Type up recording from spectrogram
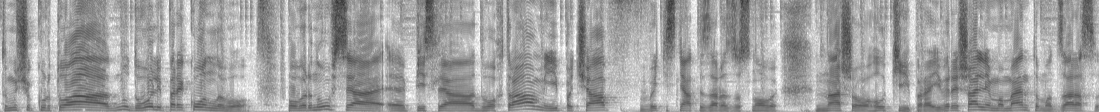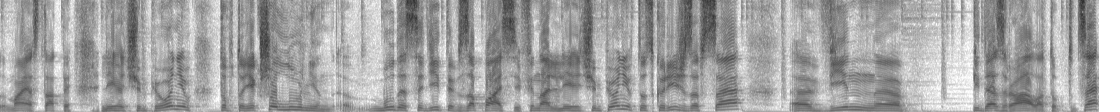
Тому що Куртуа ну, доволі переконливо повернувся е, після двох травм і почав витісняти зараз основи нашого голкіпера. І вирішальним моментом от зараз має стати Ліга Чемпіонів. Тобто, якщо Лунін е, буде сидіти в запасі в фіналі Ліги Чемпіонів, то скоріш за все е, він. піде з Реала. Тобто, це,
